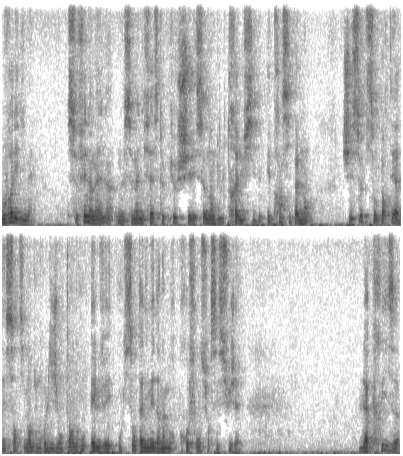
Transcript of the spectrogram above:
Ouvrez les guillemets. Ce phénomène ne se manifeste que chez les somnambules très lucides et principalement chez ceux qui sont portés à des sentiments d'une religion tendre ou élevée ou qui sont animés d'un amour profond sur ces sujets. La crise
